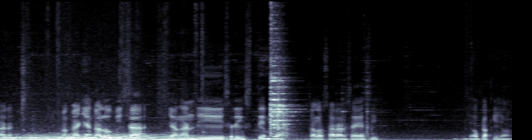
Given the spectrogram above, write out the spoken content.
parah. Makanya kalau bisa jangan disering steam ya. Kalau saran saya sih. Ini oblak ya Jong?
